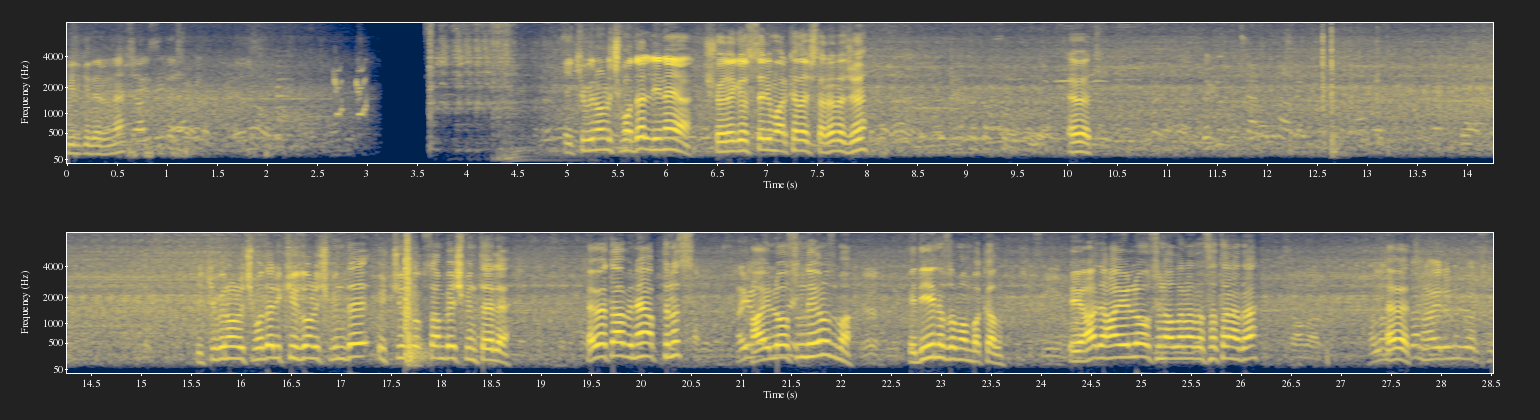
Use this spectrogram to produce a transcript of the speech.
bilgilerine. 2013 model Linea. Şöyle göstereyim arkadaşlar aracı. Evet. ...2013 model 213 binde 395 bin TL. Evet abi ne yaptınız? Hayırlı, olsun diyorsunuz mu? Evet. E deyin o zaman bakalım. İyi hadi hayırlı olsun alana da satana da. Allah Evet. hayrını görsün.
